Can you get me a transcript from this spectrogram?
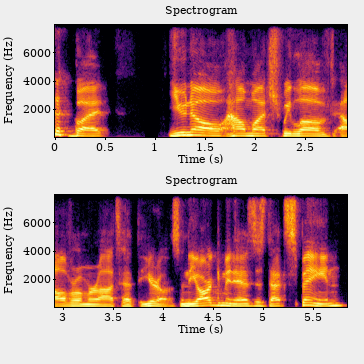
but you know how much we loved Alvaro Morata at the Euros. And the argument is, is that Spain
